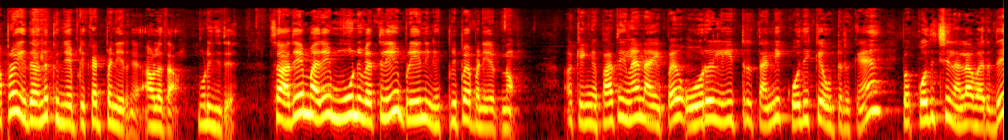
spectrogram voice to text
அப்புறம் இதை வந்து கொஞ்சம் இப்படி கட் பண்ணிடுங்க அவ்வளோதான் முடிஞ்சுது. ஸோ அதே மாதிரி மூணு வெத்தலையும் இப்படியே நீங்கள் ப்ரிப்பேர் பண்ணிடணும். ஓகே இங்கே பார்த்தீங்கன்னா நான் இப்போ ஒரு லிட்டர் தண்ணி கொதிக்க விட்டுருக்கேன். இப்போ கொதித்து நல்லா வருது.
